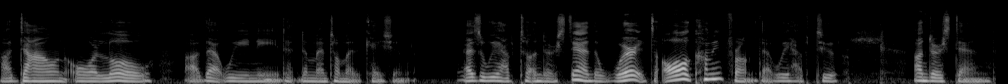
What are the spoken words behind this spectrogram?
uh, down or low, uh, that we need the mental medication. As we have to understand where it's all coming from, that we have to understand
